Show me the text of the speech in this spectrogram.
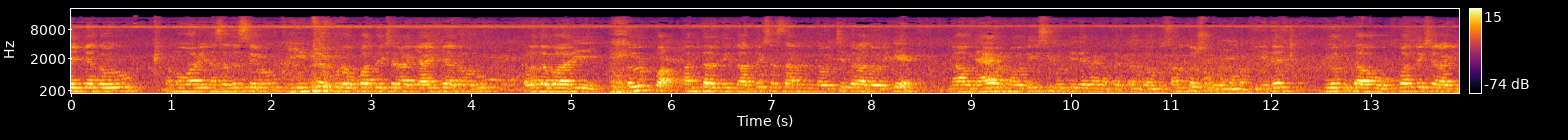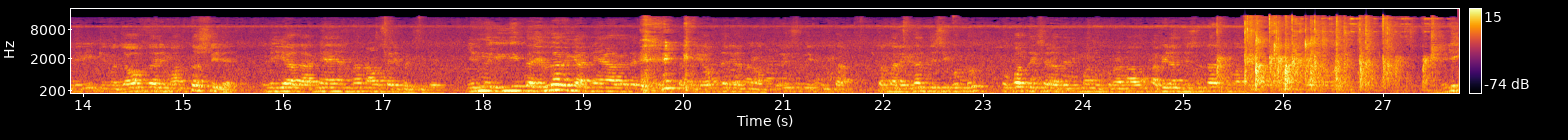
ಆಯ್ಕೆಯಾದವರು, ನಮ್ಮ ವಾರಿನ ಸದಸ್ಯರು, ಈ ಹಿಂದೆ ಕೂಡ ಉಪಾಧ್ಯಕ್ಷರಾಗಿ ಆಯ್ಕೆಯಾದವರು, ಕಳೆದ ಬಾರಿ ಸ್ವಲ್ಪ ಅಂತರದಿಂದ, ಅಧ್ಯಕ್ಷ ಸ್ಥಾನದಿಂದ ವಂಚಿತರಾದವರಿಗೆ ನಾವು ನ್ಯಾಯವನ್ನು ಒದಗಿಸಿ ಕೊಟ್ಟಿದ್ದೇವೆ ಅನ್ನತಕ್ಕಂಥ ಒಂದು ಸಂತೋಷ ಕೂಡ ನಮ್ಮೊಟ್ಟಿಗಿದೆ. ಇವತ್ತು ತಾವು ಉಪಾಧ್ಯಕ್ಷರಾಗಿದ್ದೀರಿ. ನಿಮ್ಮ ಜವಾಬ್ದಾರಿ ಮತ್ತಷ್ಟು ಇದೆ ನಿಮಗೆ ಆದ ಅನ್ಯಾಯವನ್ನು ನಾವು ಸರಿಪಡಿಸಿದೆ ಇನ್ನು ಇಲ್ಲಿದ್ದ ಎಲ್ಲರಿಗೆ ಅನ್ಯಾಯ ಆಗದ ರೀತಿಯಲ್ಲಿ ಜವಾಬ್ದಾರಿಯನ್ನು ನಾವು ತಿಳಿಸಬೇಕು ಅಂತ ತಮ್ಮಲ್ಲಿ ವಿನಂತಿಸಿಕೊಂಡು ಉಪಾಧ್ಯಕ್ಷರಾದ ನಿಮ್ಮನ್ನು ಕೂಡ ನಾವು ಅಭಿನಂದಿಸುತ್ತಾ ನಿಮ್ಮ ಇಡೀ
